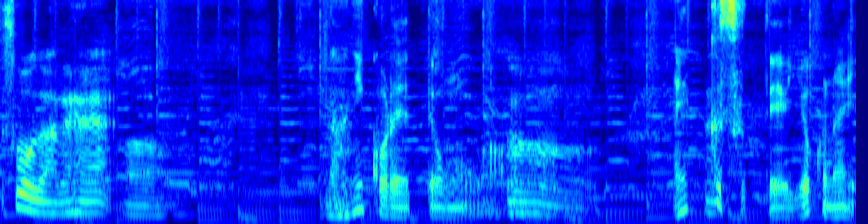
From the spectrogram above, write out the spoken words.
そうだね。何これって思ううわ。ん。X って良くない？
